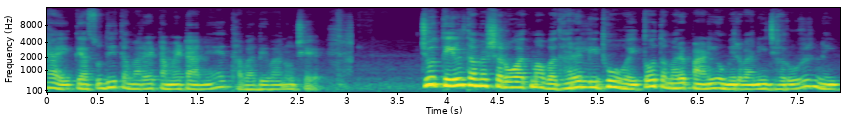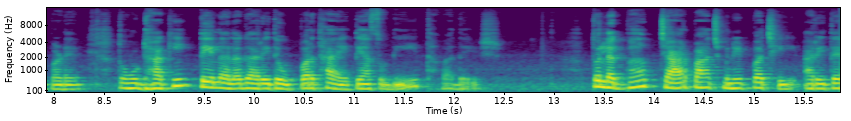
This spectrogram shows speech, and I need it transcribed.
થાય ત્યાં સુધી તમારે ટમેટાને થવા દેવાનું છે. જો તેલ તમે શરૂઆતમાં વધારે લીધું હોય તો તમારે પાણી ઉમેરવાની જરૂર નહીં પડે. તો હું ઢાંકી તેલ અલગ આ રીતે ઉપર થાય ત્યાં સુધી થવા દઈશ. તો લગભગ ચાર પાંચ મિનિટ પછી આ રીતે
